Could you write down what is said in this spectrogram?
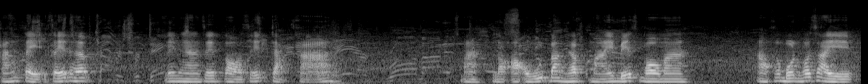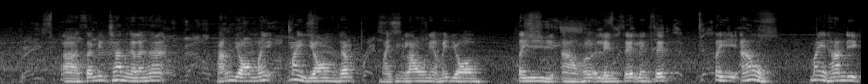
พังเตะเซตครับ เล่นงานเซตต่อเซตจับขา มาเราเอาอาวุธบ้างครับ ไม้เบสบอลมาเอาข้างบนเขาใส่อ่าซัมมิชชั่นกันแล้วฮะพังยอมไหมไม่ยอมครับ หมายถึงเราเนี่ยไม่ยอมตีเอาเฮ้ยเล็งเซตเล็งเซตตีเอ้าไม่ทันอีก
